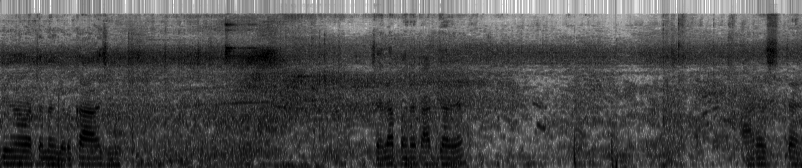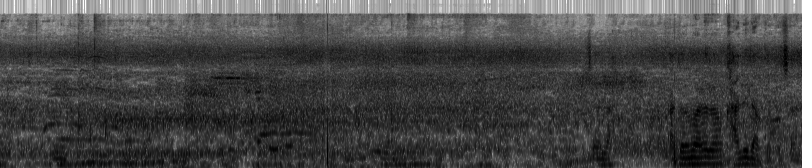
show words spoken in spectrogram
दिनामाता नगर काळजी होती चला परत आत जाऊया. हा रस्ता आहे. आता मला जाऊन खाली दाखवतो चला.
